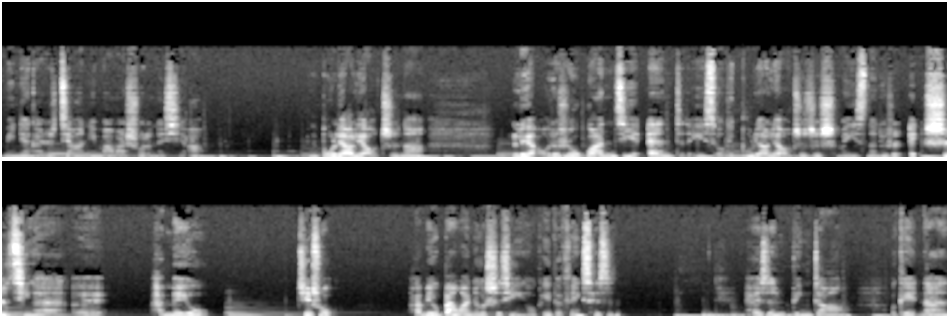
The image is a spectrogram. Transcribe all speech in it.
明天开始讲你妈妈说的那些啊。不了了之呢，了就是完结 end 的意思。OK，不了了之是什么意思呢？就是哎事情哎哎还没有结束，还没有办完这个事情。OK，the things has hasn't been done，OK，那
